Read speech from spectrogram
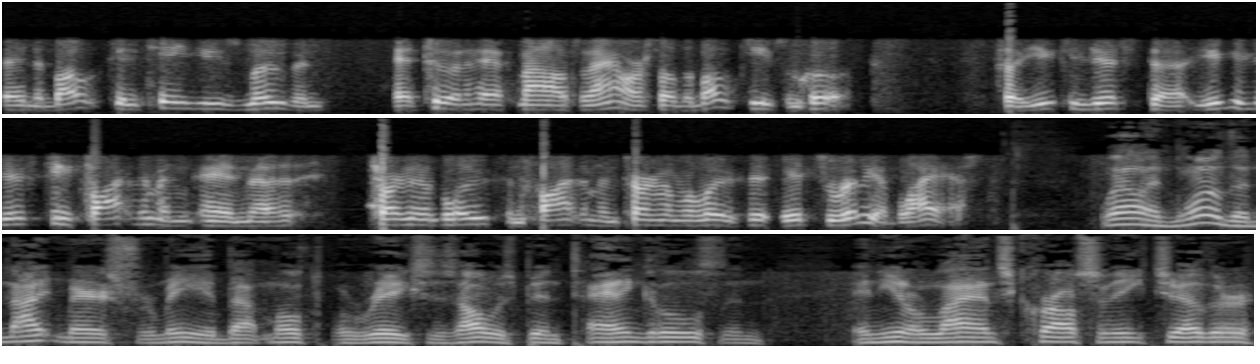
And the boat continues moving at two and a half miles an hour, so the boat keeps them hooked. So you can just uh, you can just keep fighting them and, and uh, turning them loose and fighting them and turning them loose. It, it's really a blast. Well, and one of the nightmares for me about multiple rigs has always been tangles and and you know lines crossing each other,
